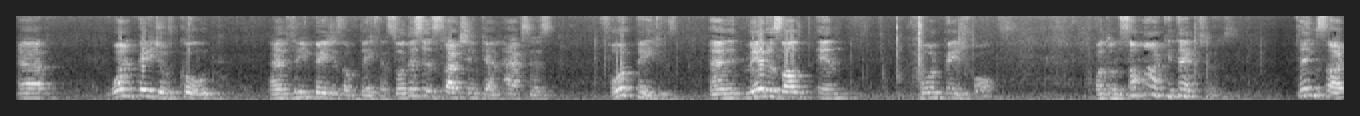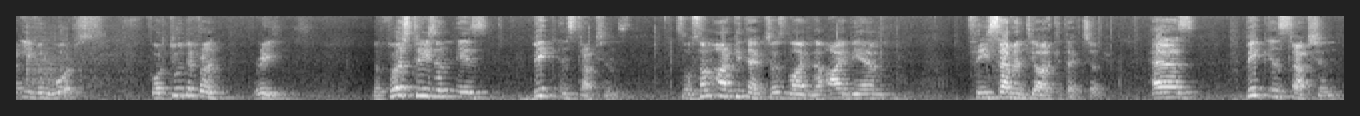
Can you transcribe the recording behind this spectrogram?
uh, one page of code and three pages of data. So this instruction can access four pages and it may result in four page faults. But on some architectures, things are even worse for two different reasons. The first reason is big instructions. So some architectures, like the IBM 370 architecture, has big instruction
